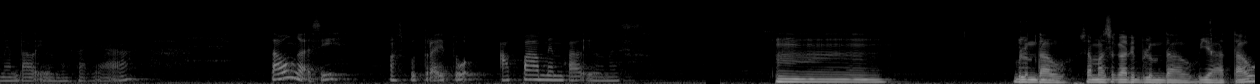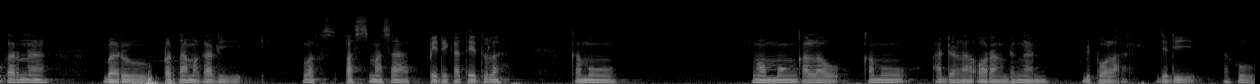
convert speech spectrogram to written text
mental illness saya, tahu nggak sih Mas Putra itu apa mental illness? Hmm, belum tahu, sama sekali belum tahu. Ya tahu karena baru pertama kali pas masa PDKT itulah kamu ngomong kalau kamu adalah orang dengan bipolar. Jadi aku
